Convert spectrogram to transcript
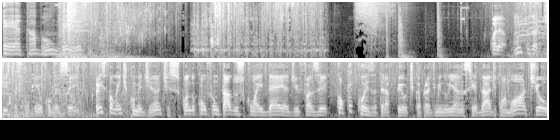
É, tá bom, beleza. Olha, muitos artistas com quem eu conversei, principalmente comediantes, quando confrontados com a ideia de fazer qualquer coisa terapêutica para diminuir a ansiedade com a morte ou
